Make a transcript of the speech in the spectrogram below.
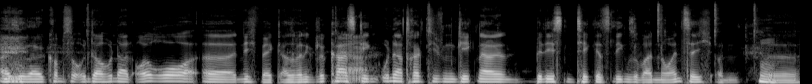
Also da kommst du unter 100 Euro äh, nicht weg. Also wenn du Glück hast Ja. gegen unattraktiven Gegner, billigsten Tickets liegen so bei 90 und Hm. äh,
